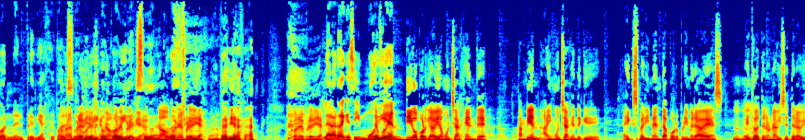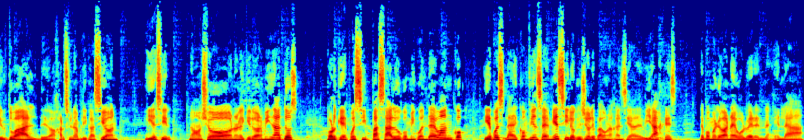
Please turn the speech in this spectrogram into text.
¿Con el previaje con, Con el previaje, con no, con el previaje. No, con el previaje, con el previaje. Con el previaje. La verdad que sí, muy bien. Digo porque había mucha gente, también hay mucha gente que experimenta por primera vez esto de tener una billetera virtual, de bajarse una aplicación y decir, no, yo no le quiero dar mis datos porque después si pasa algo con mi cuenta de banco y después la desconfianza de mí es si lo que yo le pago a una agencia de viajes, después me lo van a devolver en, en la,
